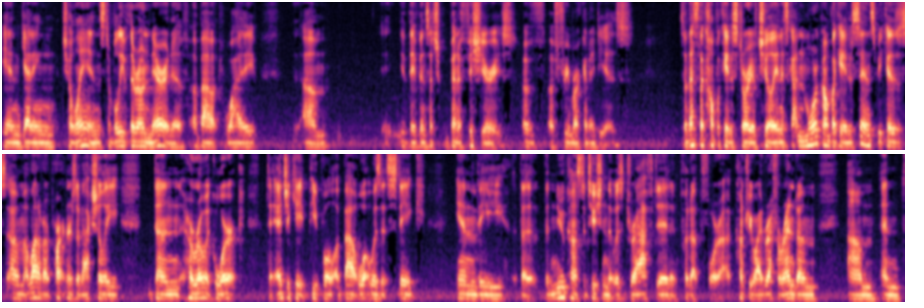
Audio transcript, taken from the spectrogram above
in getting Chileans to believe their own narrative about why um, they've been such beneficiaries of, of free market ideas. So that's the complicated story of Chile, and it's gotten more complicated since because um, a lot of our partners have actually done heroic work to educate people about what was at stake in the the, the new constitution that was drafted and put up for a countrywide referendum. Um, and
